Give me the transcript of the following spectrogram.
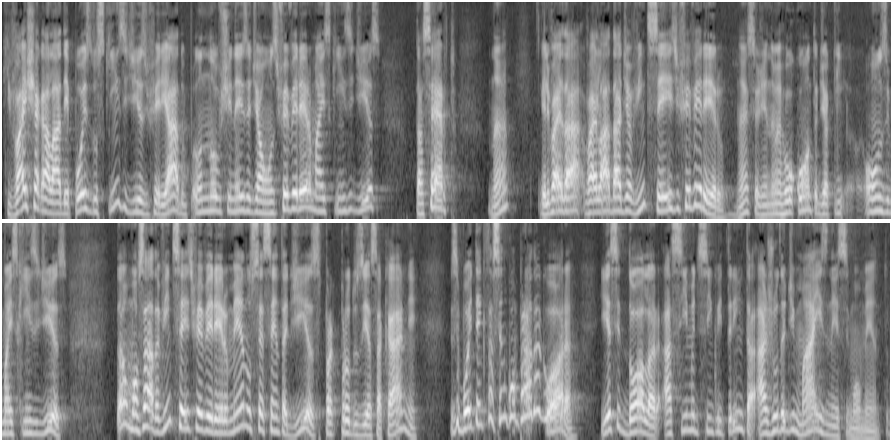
que vai chegar lá depois dos 15 dias de feriado, o ano novo chinês é dia 11 de fevereiro, mais 15 dias, tá certo, né? Ele vai, dar, vai lá dar dia 26 de fevereiro, né? Se a gente não errou conta, dia 11 mais 15 dias. Então, moçada, 26 de fevereiro menos 60 dias para produzir essa carne, esse boi tem que estar tá sendo comprado agora. E esse dólar acima de 5,30 ajuda demais nesse momento.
